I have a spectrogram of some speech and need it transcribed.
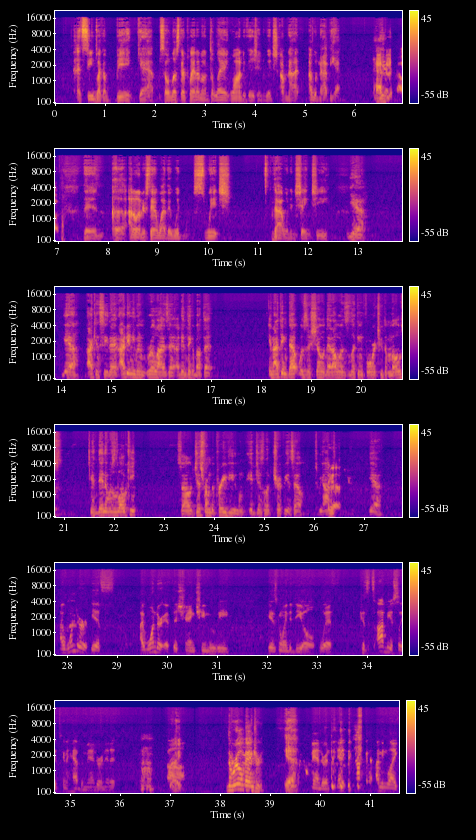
that seems like a big gap. So unless they're planning on delaying WandaVision, which I'm not, I would not be ha- happy Yeah. about, then uh, I don't understand why they wouldn't switch that one in Shang Chi. yeah. Yeah, I can see that. I didn't even realize that. I didn't think about that. And I think that was a show that I was looking forward to the most. And then it was Loki. So just from the preview, it just looked trippy as hell, to be honest. Yeah. yeah. I wonder if I wonder if this Shang-Chi movie is going to deal with because it's obviously it's going to have the Mandarin in it. Mm-hmm. Right. Um, The real Mandarin. Yeah. Mandarin, and it's not gonna, I mean, like,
